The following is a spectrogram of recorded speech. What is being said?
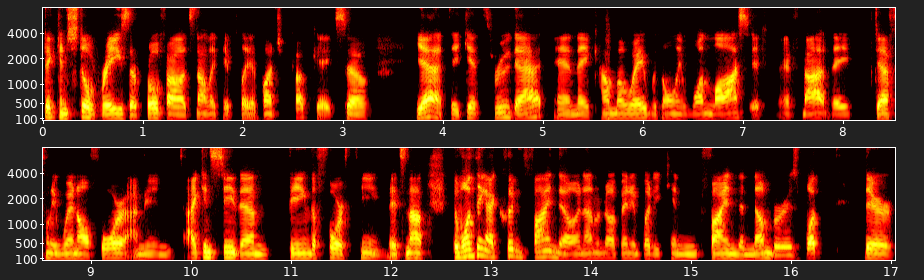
they can still raise their profile. It's not like they play a bunch of cupcakes. So yeah, if they get through that and they come away with only one loss, if if not, they definitely win all four. I mean, I can see them being the fourth team. It's not the one thing I couldn't find though, and I don't know if anybody can find the number is what their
